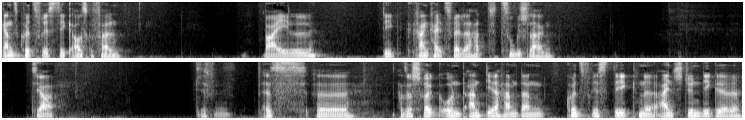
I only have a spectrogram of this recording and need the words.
ganz kurzfristig ausgefallen. weil die Krankheitswelle hat zugeschlagen. Tja. Es, äh, also Schröck und Antje haben dann kurzfristig eine einstündige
